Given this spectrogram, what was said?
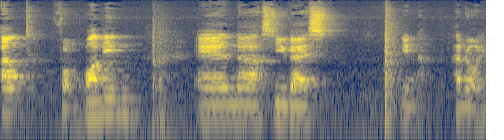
Out from Hoa Binh and uh, see you guys in Hanoi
